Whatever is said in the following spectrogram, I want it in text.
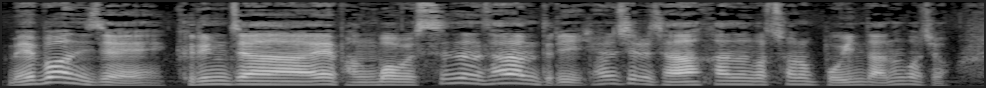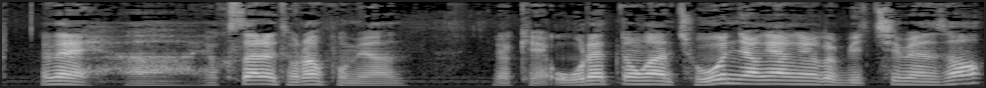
매번 이제 그림자의 방법을 쓰는 사람들이 현실을 장악하는 것처럼 보인다는 거죠. 근데 아, 역사를 돌아보면 이렇게 오랫동안 좋은 영향력을 미치면서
